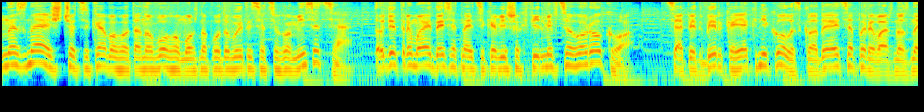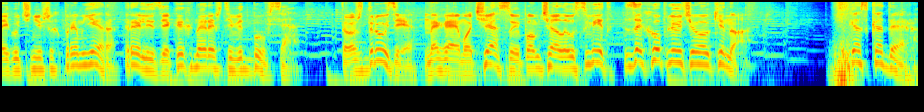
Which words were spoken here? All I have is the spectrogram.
Не знаєш, що цікавого та нового можна подивитися цього місяця? Тоді тримай 10 найцікавіших фільмів цього року. Ця підбірка як ніколи складається переважно з найгучніших прем'єр, реліз яких нарешті відбувся. Тож, друзі, не гаємо часу і помчали у світ захоплюючого кіно. Каскадер.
